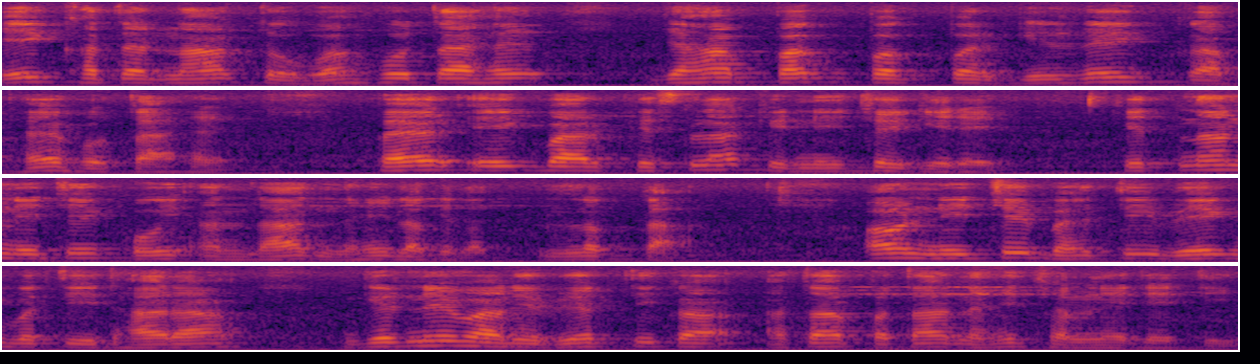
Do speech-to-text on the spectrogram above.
एक खतरनाक तो वह होता है जहाँ पग पग पर गिरने का भय होता है। पैर एक बार फिसला के नीचे गिरे, कितना नीचे कोई अंदाज नहीं लग लगता। और नीचे बहती वेगवती धारा गिरने वाले व्यक्ति का अता पता नहीं चलने देती।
